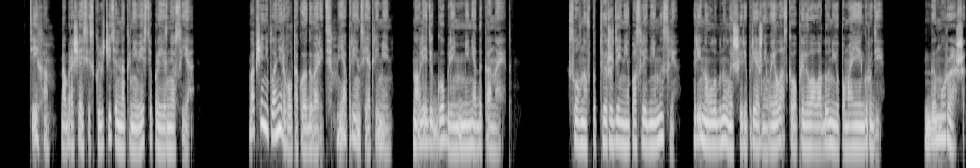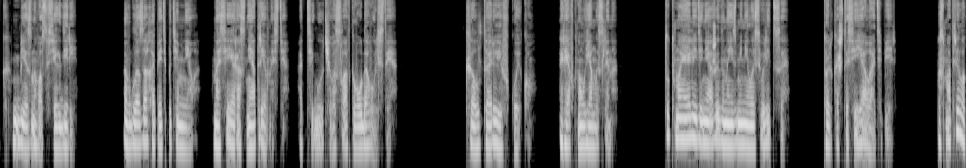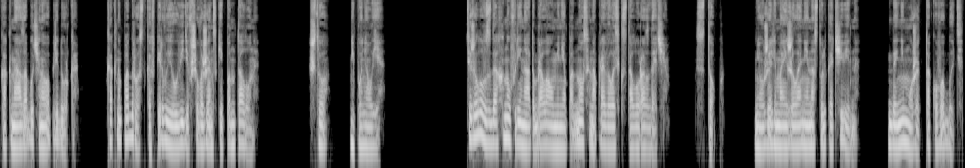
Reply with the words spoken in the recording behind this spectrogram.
Тихо, обращаясь исключительно к невесте, произнес я. Вообще не планировал такое говорить. Я принц, я кремень. Но леди Гобли меня доконает. Словно в подтверждение последней мысли, Рина улыбнулась шире прежнего и ласково провела ладонью по моей груди. Да мурашек, бездна вас всех дери. В глазах опять потемнело, на сей раз не от ревности, от тягучего сладкого удовольствия. «К алтарю и в койку», — рявкнул я мысленно. Тут моя леди неожиданно изменилась в лице. Только что сияла, а теперь... Посмотрела, как на озабоченного придурка, как на подростка, впервые увидевшего женские панталоны. «Что?» — не понял я. Тяжело вздохнув, Рина отобрала у меня поднос и направилась к столу раздачи. Стоп. Неужели мои желания настолько очевидны? Да не может такого быть.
